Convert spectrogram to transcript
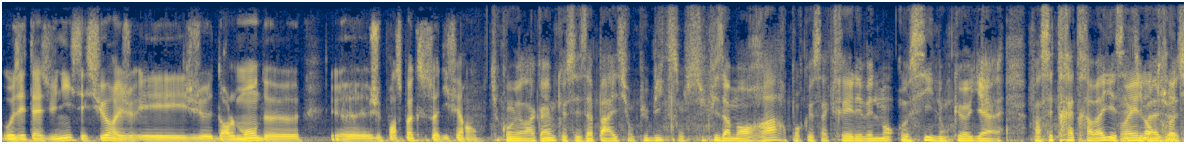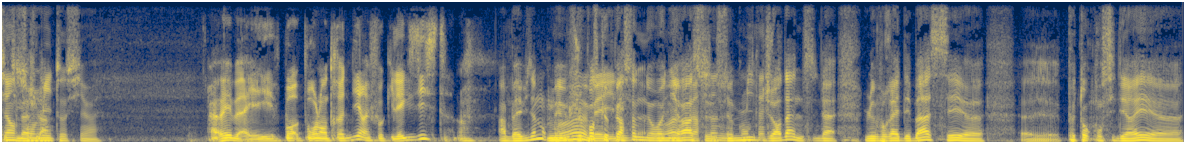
aux États-Unis, c'est sûr, et, je, et je, dans le monde, euh, je pense pas que ce soit différent. Tu conviendras quand même que ces apparitions publiques sont suffisamment rares pour que ça crée l'événement aussi. Donc il y a, enfin c'est très travaillé cette ouais, image. Image son mythe aussi. Ouais. Ah oui, bah, pour, pour l'entretenir, il faut qu'il existe. Ah bah évidemment, mais Ouais, je pense mais que personne est- ne reniera ouais, ce, personne ce mythe. Jordan. La- le vrai débat, c'est euh, euh, peut-on considérer euh,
